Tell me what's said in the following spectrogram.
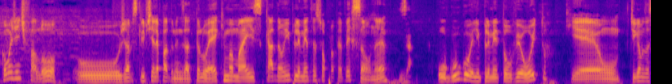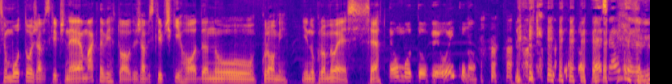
Como a gente falou, o JavaScript ele é padronizado pelo ECMA, mas cada um implementa a sua própria versão, né? Exato. O Google ele implementou o V8, que é um, digamos assim, um motor JavaScript, né? É a máquina virtual do JavaScript que roda no Chrome e no Chrome OS, certo? É um motor V8, não? Essa é a ideia, viu?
